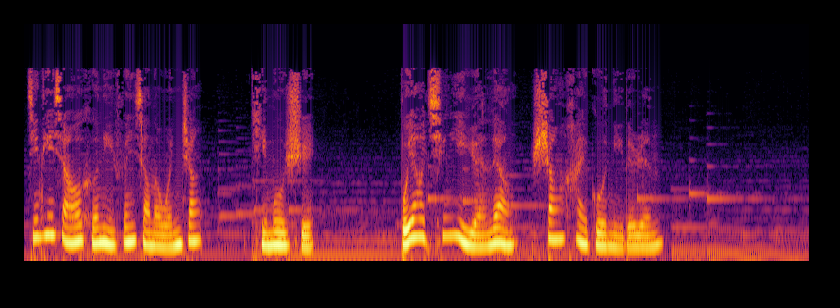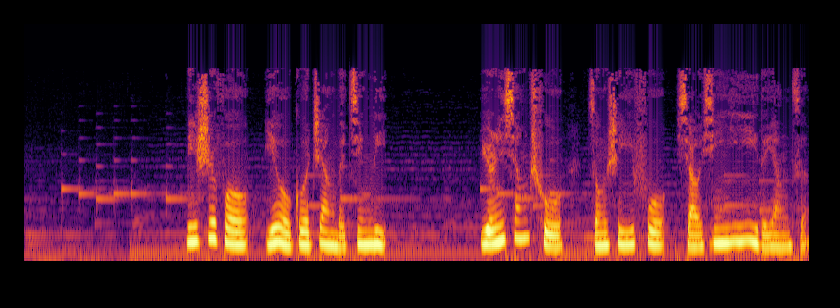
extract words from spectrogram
今天想要和你分享的文章，题目是：不要轻易原谅伤害过你的人。你是否也有过这样的经历？与人相处总是一副小心翼翼的样子，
